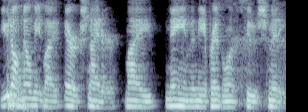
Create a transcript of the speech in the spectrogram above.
you don't know me by Eric Schneider. My name in the Appraisal Institute is Schmidt.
